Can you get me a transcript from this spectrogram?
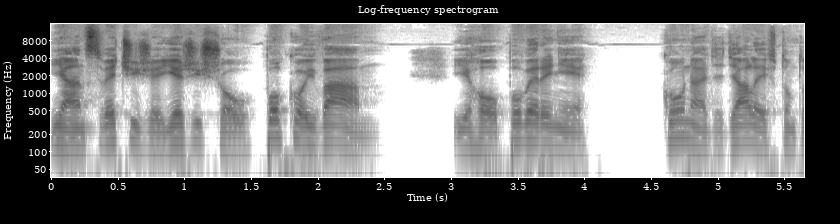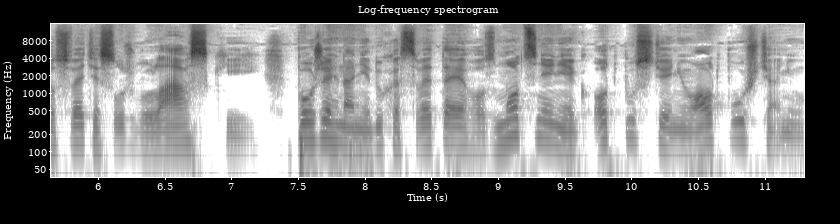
Ján svedčí, že Ježišov pokoj vám, jeho poverenie konať ďalej v tomto svete službu lásky, požehnanie Ducha Svetého, zmocnenie k odpusteniu a odpúšťaniu,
